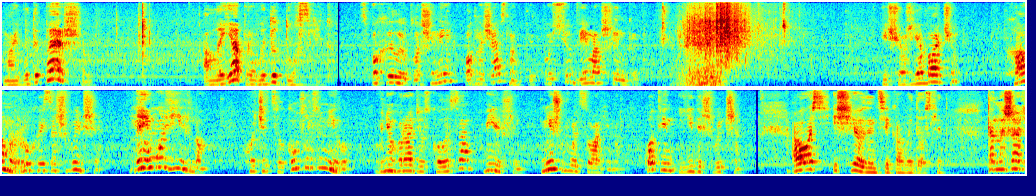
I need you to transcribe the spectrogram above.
має бути першим. Але я проведу дослід. З похилої площини одночасно відпущу дві машинки. І що ж я бачу? Хаммер рухається швидше. Неймовірно! Хоча цілком зрозуміло, в нього радіус колеса більший, ніж у Volkswagen. От він і їде швидше. А ось іще один цікавий дослід. Та, на жаль,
